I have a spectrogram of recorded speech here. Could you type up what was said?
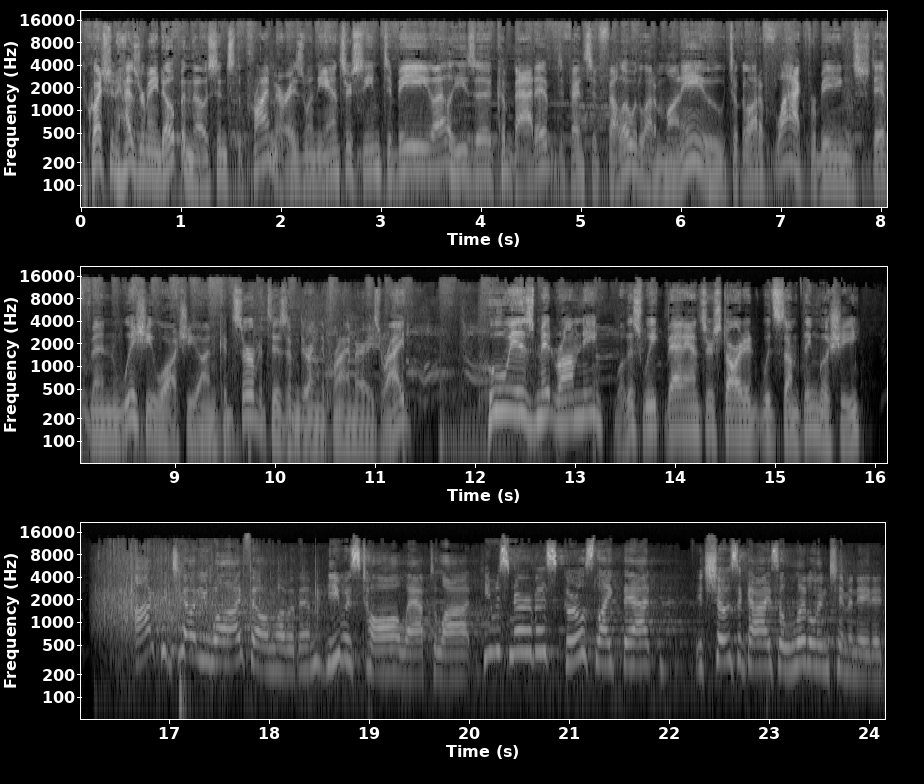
The question has remained open, though, since the primaries, when the answer seemed to be well, he's a combative, defensive fellow with a lot of money who took a lot of flack for being stiff and wishy washy on conservatism during the primaries, right? Who is Mitt Romney? Well, this week that answer started with something mushy. I could tell you why I fell in love with him. He was tall, laughed a lot. He was nervous. Girls like that. It shows a guy's a little intimidated.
